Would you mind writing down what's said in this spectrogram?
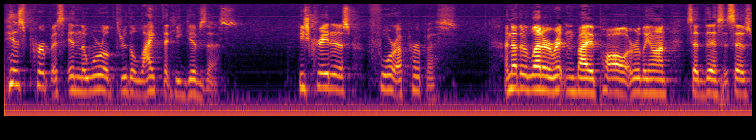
His purpose in the world through the life that He gives us. He's created us for a purpose. Another letter written by Paul early on said this it says,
